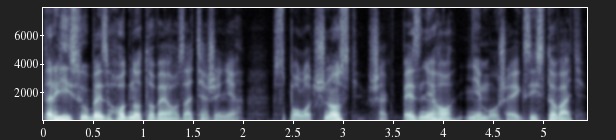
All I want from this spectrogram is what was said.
Trhy sú bez hodnotového zaťaženia – Spoločnosť však bez neho nemôže existovať.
